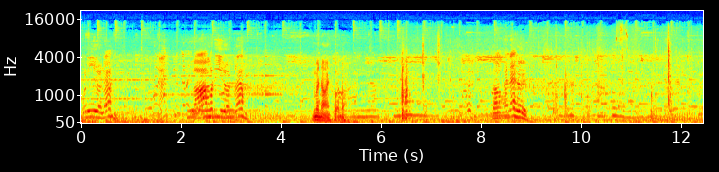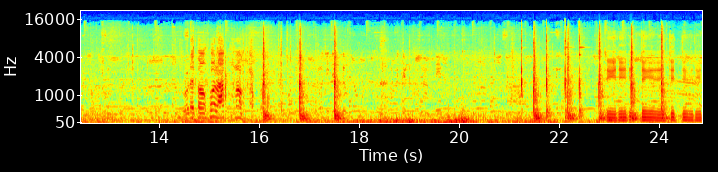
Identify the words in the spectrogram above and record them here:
พอดีเลยนะลาพอดีเลยนะมันน้อยพอดอกตอกกันได้เฮ้ยเราได้ตอกพ่อรักเนาะ ตื้อตื้อตื้อตื้อตื้อตื้อ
